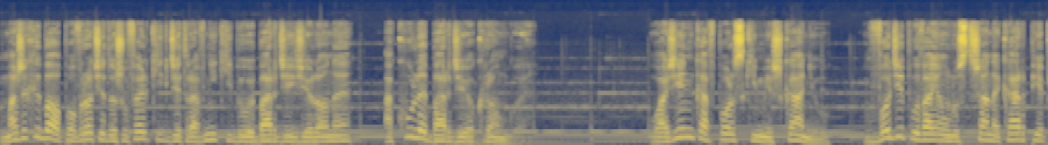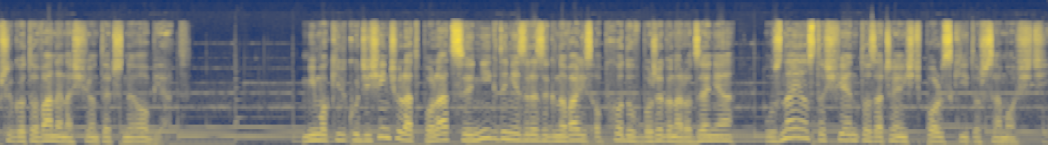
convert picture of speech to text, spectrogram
Marzy chyba o powrocie do szufelki, gdzie trawniki były bardziej zielone, a kule bardziej okrągłe. Łazienka w polskim mieszkaniu. W wodzie pływają lustrzane karpie przygotowane na świąteczny obiad. Mimo kilkudziesięciu lat Polacy nigdy nie zrezygnowali z obchodów Bożego Narodzenia, uznając to święto za część polskiej tożsamości.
